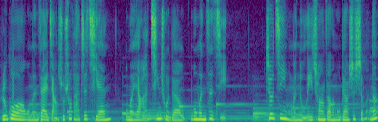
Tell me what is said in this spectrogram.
如果我们在讲述说法之前，我们要很清楚的问问自己，究竟我们努力创造的目标是什么呢？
